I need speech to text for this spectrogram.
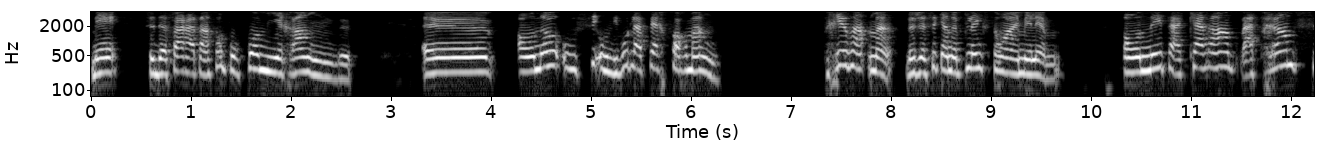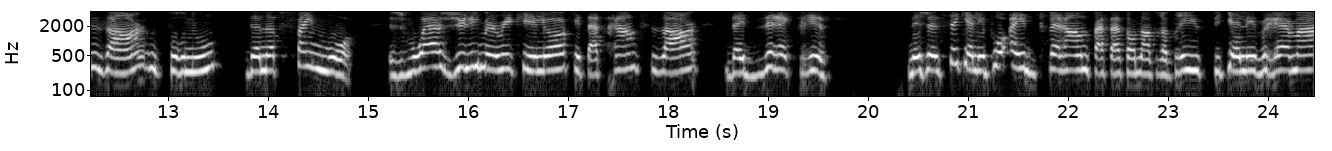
Mais c'est de faire attention pour pas m'y rendre. Euh, on a aussi, au niveau de la performance, présentement, là, je sais qu'il y en a plein qui sont en MLM. On est à 40, à 36 heures pour nous de notre fin de mois. Je vois Julie Murray qui est là, qui est à 36 heures d'être directrice. Mais je le sais qu'elle n'est pas indifférente face à son entreprise, puis qu'elle est vraiment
